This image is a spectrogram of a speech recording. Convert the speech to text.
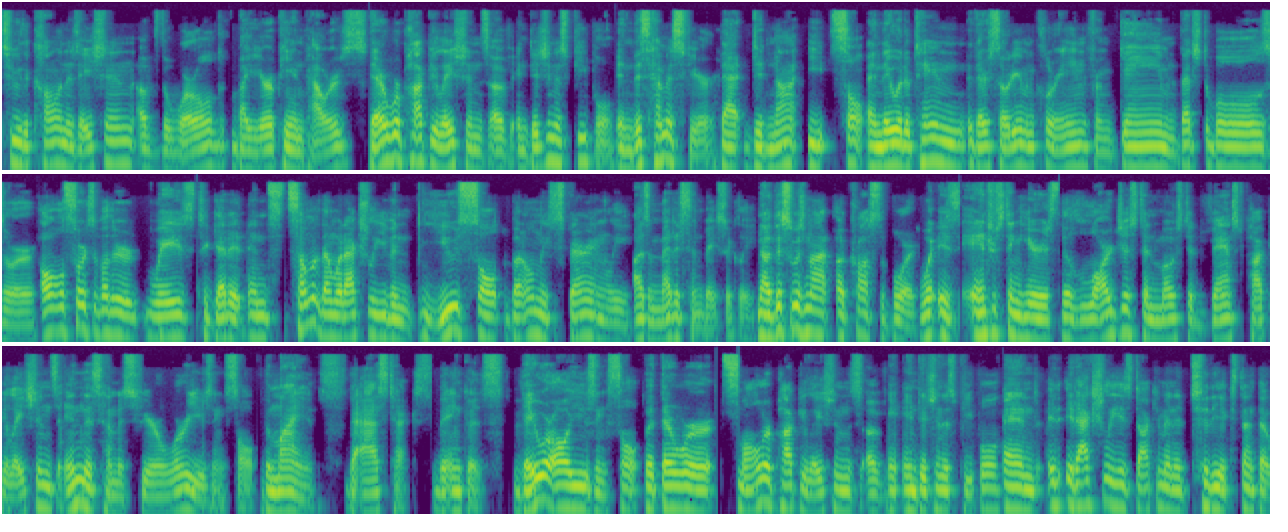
to the colonization of the world by European powers, there were populations of indigenous people in this hemisphere that did not eat salt. And they would obtain their sodium and chlorine from game and vegetables or all sorts of other ways to get it. And some of them would actually even use salt, but only sparingly as a medicine, basically. Now, this was not across the board. What is interesting here is the largest and most advanced populations in this hemisphere were using salt the Mayans, the Aztecs, the Incas. They were all using salt, but there were smaller populations of indigenous people. And it, it actually is documented to the extent that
